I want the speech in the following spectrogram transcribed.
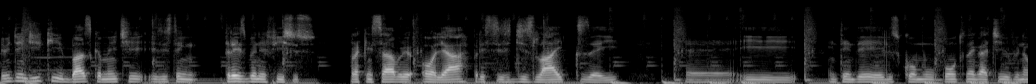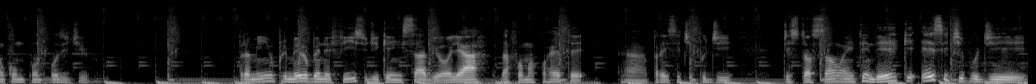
Eu entendi que basicamente existem três benefícios para quem sabe olhar para esses dislikes aí é, e entender eles como ponto negativo e não como ponto positivo. Para mim, o primeiro benefício de quem sabe olhar da forma correta uh, para esse tipo de, de situação é entender que esse tipo de,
